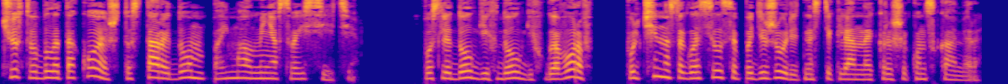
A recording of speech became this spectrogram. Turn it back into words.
Чувство было такое, что старый дом поймал меня в свои сети. После долгих-долгих уговоров Пульчина согласился подежурить на стеклянной крыше кунсткамеры.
